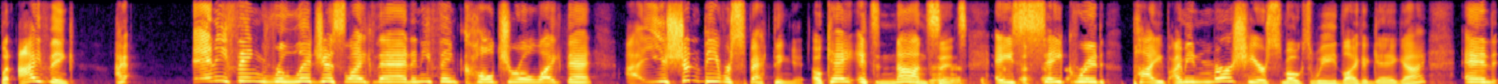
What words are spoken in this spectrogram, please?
But i think i anything religious like that anything cultural like that I, you shouldn't be respecting it okay? It's nonsense. A sacred pipe. I mean mersh here smokes weed like a gay guy and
